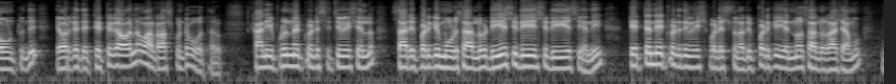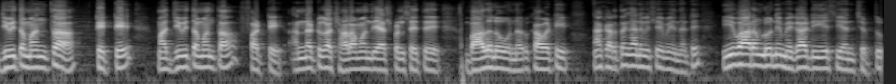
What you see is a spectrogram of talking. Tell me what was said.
బాగుంటుంది. ఎవరికైతే టెట్ కావాలో వాళ్ళు రాసుకుంటూ పోతారు. కానీ ఇప్పుడున్నటువంటి సిచ్యువేషన్లో సార్ ఇప్పటికీ మూడు సార్లు డిఎస్సి డిఎస్సి డిఎస్సి అని టెట్ అనేటువంటిది వేసి పడేస్తున్నారు. ఇప్పటికీ ఎన్నోసార్లు రాశాము. జీవితం అంతా టెట్టే మా జీవితం అంతా ఫట్టే అన్నట్టుగా చాలామంది యాస్పెంట్స్ అయితే బాధలో ఉన్నారు. కాబట్టి నాకు అర్థం కాని విషయం ఏంటంటే ఈ వారంలోనే మెగా డిఎస్సి అని చెప్తూ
